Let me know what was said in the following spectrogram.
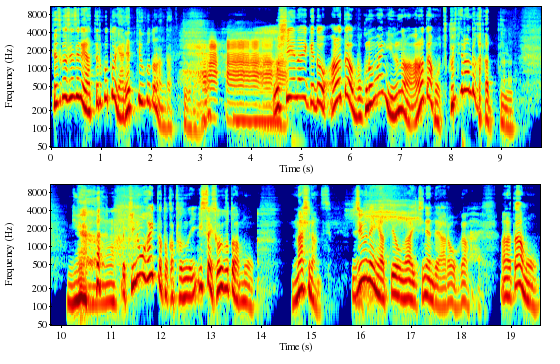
手塚先生がやってることをやれっていうことなんだってことなんだね。教えないけど、あなたは僕の前にいるのは、あなたはもう作り手なんだからっていう。いやで昨日入ったとか、一切そういうことはもう、なしなんですよ。10年やってようが1年であろうが、あなたはもう、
